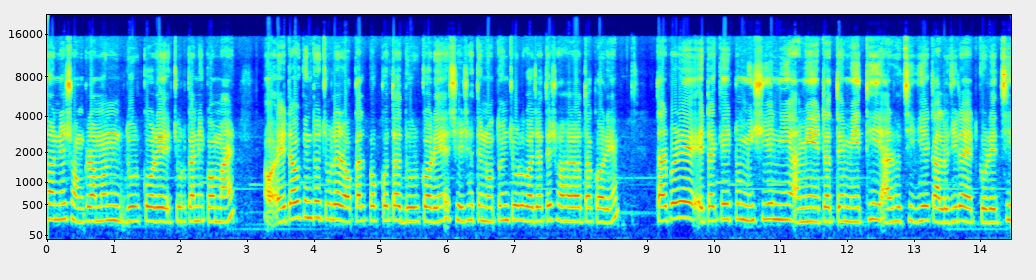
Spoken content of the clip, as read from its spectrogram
ধরনের সংক্রমণ দূর করে, চুলকানি কমায়। এটাও কিন্তু চুলের অকালপক্কতা দূর করে, সেই সাথে নতুন চুল গজাতে সহায়তা করে। তারপরে এটাকে একটু মিশিয়ে নিয়ে আমি এটাতে মেথি আর হচ্ছে গিয়ে কালোজিরা অ্যাড করেছি।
